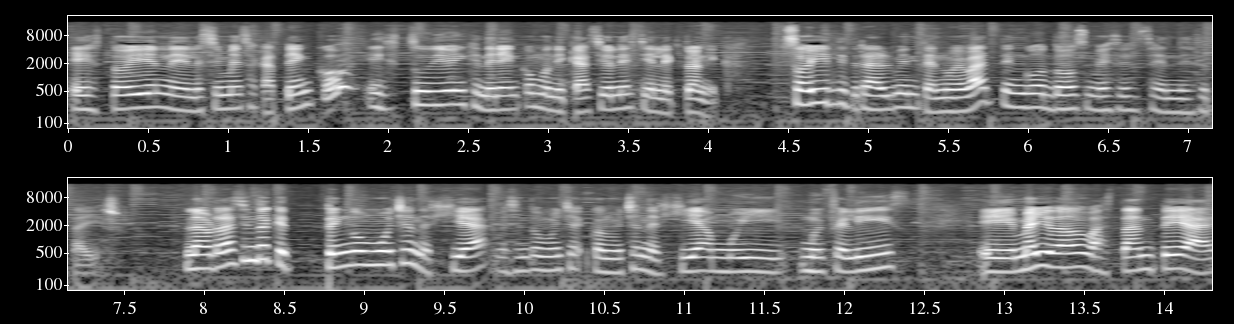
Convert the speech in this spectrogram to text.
estoy en el CIME Zacatenco, estudio Ingeniería en Comunicaciones y Electrónica. Soy literalmente nueva, tengo dos meses en ese taller. La verdad siento que tengo mucha energía, me siento mucha, con mucha energía, muy, muy feliz. Eh, me ha ayudado bastante a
